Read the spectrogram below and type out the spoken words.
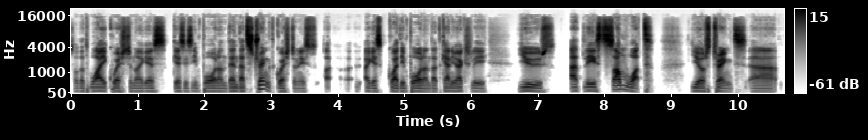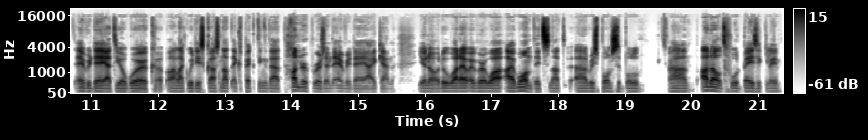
so that why question i guess guess is important. Then that strength question is uh, i guess quite important that can you actually use at least somewhat your strengths uh, every day at your work uh, like we discussed not expecting that 100% every day i can you know do whatever i want. It's not uh, responsible adulthood basically.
